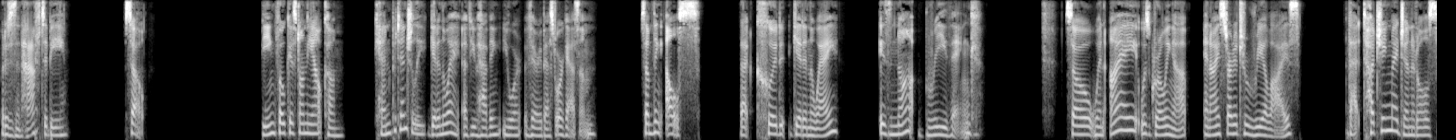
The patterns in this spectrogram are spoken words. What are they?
but it doesn't have to be. So being focused on the outcome can potentially get in the way of you having your very best orgasm. Something else that could get in the way is not breathing. So, when I was growing up and I started to realize that touching my genitals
